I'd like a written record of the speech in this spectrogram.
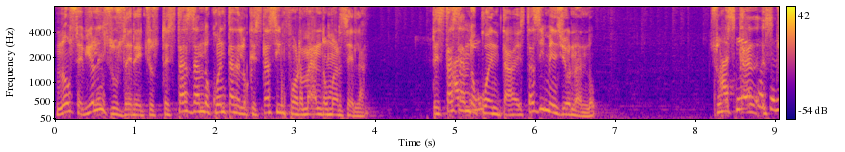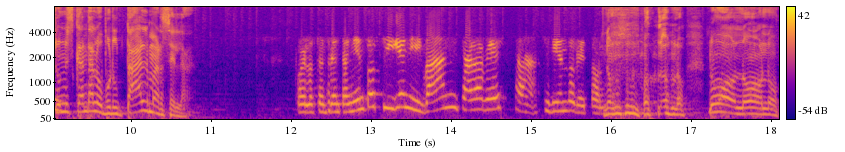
no se violen sus derechos. ¿Te estás dando cuenta de lo que estás informando, Marcela? ¿Te estás dando es. cuenta? ¿Estás dimensionando? Es un, es, un escándalo brutal, Marcela. Pues los enfrentamientos siguen y van cada vez ah, subiendo de tono. No, no, no, no, no, no,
